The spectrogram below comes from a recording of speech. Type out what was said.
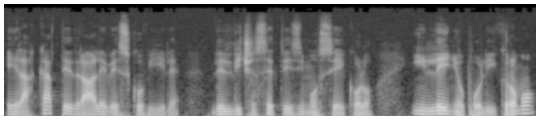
e la cattedrale vescovile del XVII secolo, in legno policromo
